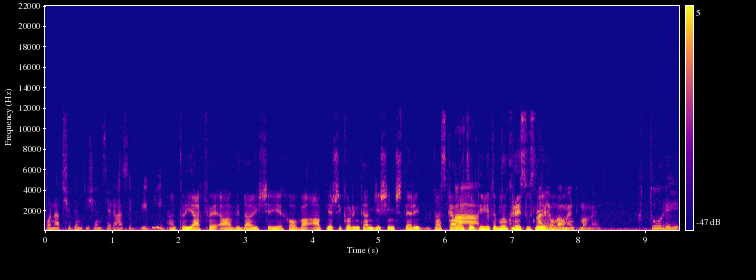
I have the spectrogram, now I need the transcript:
ponad 7 tysięcy razy w Biblii. A to Jachwę, a wydaliście Jehowa, a 1 Koryntian 10,4 ta skała co A- pili to był Chrystus, nie Ale Jehowa. moment, moment. Który, e, e,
